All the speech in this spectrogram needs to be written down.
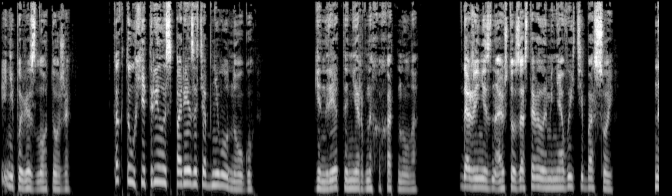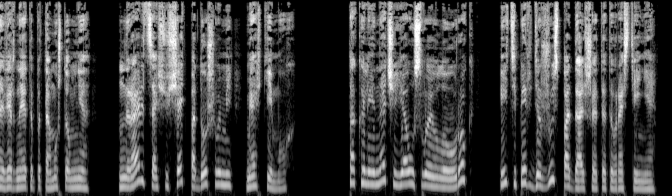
и не повезло тоже. Как-то ухитрилась порезать об него ногу». Генрета нервно хохотнула. Даже не знаю, что заставило меня выйти босой. Наверное, это потому, что мне нравится ощущать подошвами мягкий мох. Так или иначе, я усвоила урок и теперь держусь подальше от этого растения.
